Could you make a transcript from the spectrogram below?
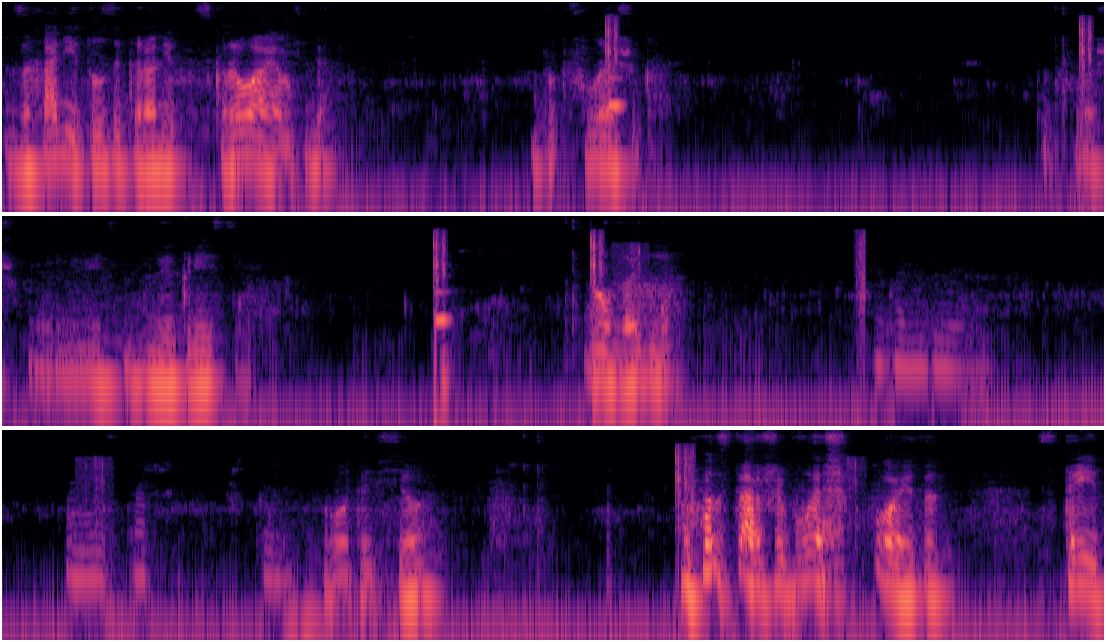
Заходи, тузы королев. Скрываем тебя. Тут флешек. Тут флешек. Есть две крести. Ну, ли? Вот и все. Старший флеш. Ой, это стрит.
